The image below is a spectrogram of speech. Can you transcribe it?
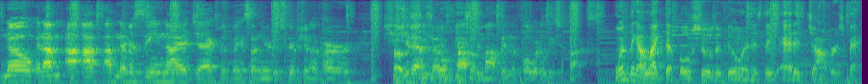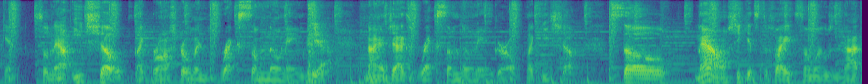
No, and I've, I- I've I've never seen Nia Jax, but based on your description of her, she Oh, should have no problem mopping the floor with Alicia Fox. One thing I like that both shows are doing is they've added jobbers back in. So now each show, like Braun Strowman wrecks some no-name dude. Yeah. Nia Jax wrecks some no-name girl, like each show. So now she gets to fight someone who's not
